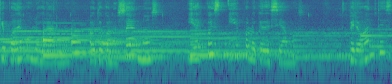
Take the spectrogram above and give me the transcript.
que podemos lograrlo, autoconocernos y después ir por lo que deseamos. Pero antes,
